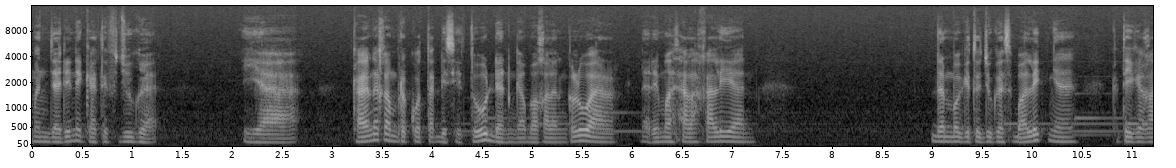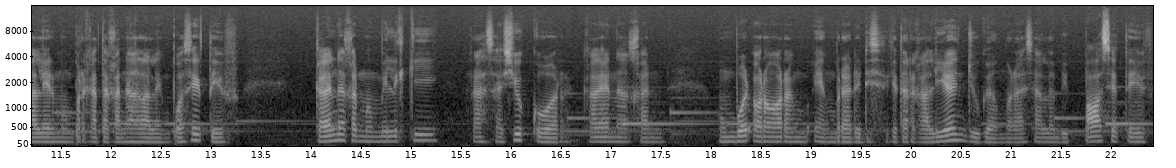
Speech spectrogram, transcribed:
menjadi negatif juga. Ya, kalian akan berkutat di situ dan gak bakalan keluar dari masalah kalian. Dan begitu juga sebaliknya, ketika kalian memperkatakan hal-hal yang positif, kalian akan memiliki rasa syukur, kalian akan membuat orang-orang yang berada di sekitar kalian juga merasa lebih positif,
